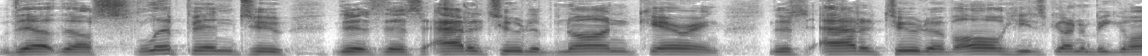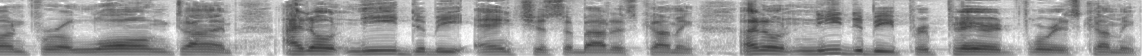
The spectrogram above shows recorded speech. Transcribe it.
they'll, they'll slip into this, this attitude of non caring, this attitude of, oh, he's going to be gone for a long time. I don't need to be anxious about his coming. I don't need to be prepared for his coming.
